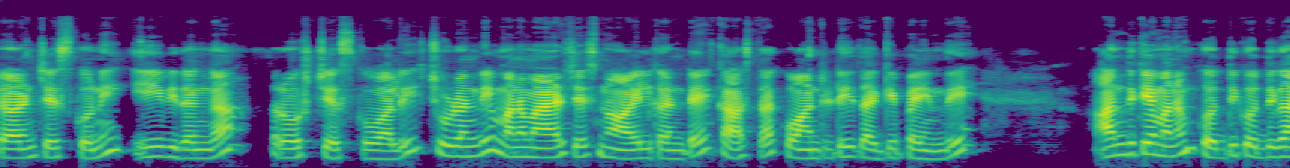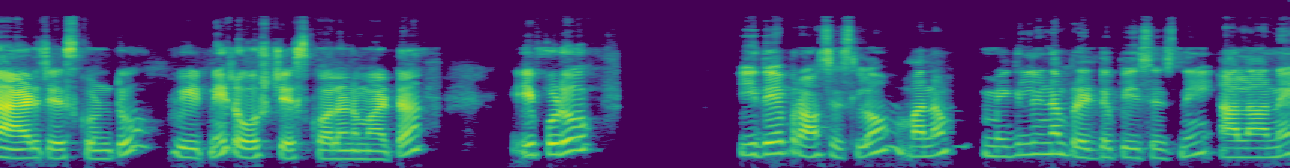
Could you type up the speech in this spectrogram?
టర్న్ చేసుకొని ఈ విధంగా రోస్ట్ చేసుకోవాలి. చూడండి మనం యాడ్ చేసిన ఆయిల్ కంటే కాస్త క్వాంటిటీ తగ్గిపోయింది. అందుకే మనం కొద్ది కొద్దిగా యాడ్ చేసుకుంటూ వీటిని రోస్ట్ చేసుకోవాలన్నమాట. ఇప్పుడు ఇదే ప్రాసెస్లో మనం మిగిలిన బ్రెడ్ పీసెస్ని అలానే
